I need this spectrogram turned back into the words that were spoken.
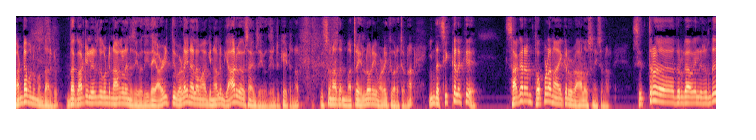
கண்டவனும் வந்தார்கள். இந்த காட்டில் இருந்து கொண்டு நாங்கள் என்ன செய்வது? இதை அழித்து விளைநிலமாக்கினாலும் யார் விவசாயம் செய்வது? என்று கேட்டனர். விஸ்வநாதன் மற்ற எல்லோரையும் அழைத்து வரச் சொன்னார் இந்த சிக்கலுக்கு சகரம் தொப்பள நாயக்கர் ஒரு ஆலோசனை சொன்னார். சித்ரதுர்காவிலிருந்து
